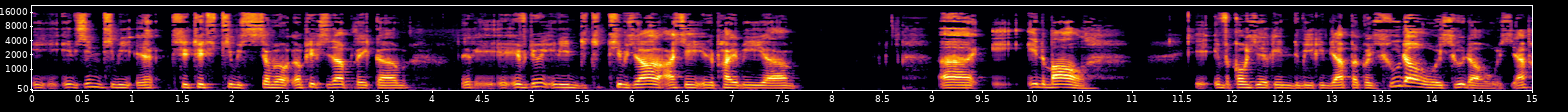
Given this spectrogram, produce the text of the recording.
it's in TV uh, to, to TV uh, picks it up like um if you do it in TV channel I say it'll probably be um uh in the mall if it goes in the weekend yep because who knows who knows yep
